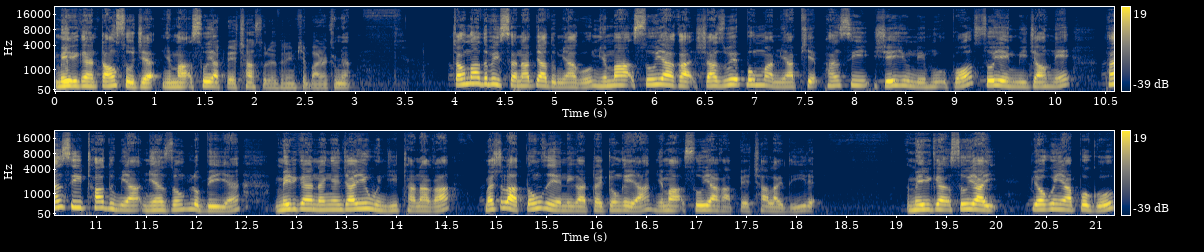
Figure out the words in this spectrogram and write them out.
အမေရိကန်တောင်းဆိုချက်မြန်မာအစိုးရပယ်ချဆိုတဲ့သတင်းဖြစ်ပါတယ်ခင်ဗျចောင်းသားတပိတ်ဆန္ဒပြသူများကိုမြန်မာအစိုးရကရာဇဝတ်ပုံမှန်များဖြင့်ဖမ်းဆီးရေးယူနေမှုအပေါ်စိုးရိမ်မိကြောင်းနှင့်ဖမ်းဆီးထားသူများအမြန်ဆုံးလွှတ်ပေးရန်အမေရိကန်နိုင်ငံသားရေးဝန်ကြီးဌာနကမတ်လ30ရက်နေ့ကတိုက်တွန်းခဲ့ရာမြန်မာအစိုးရကပယ်ချလိုက်သည်တဲ့အမေရိကန်အစိုးရ၏ပြောခွင့်ရပုဂ္ဂိုလ်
